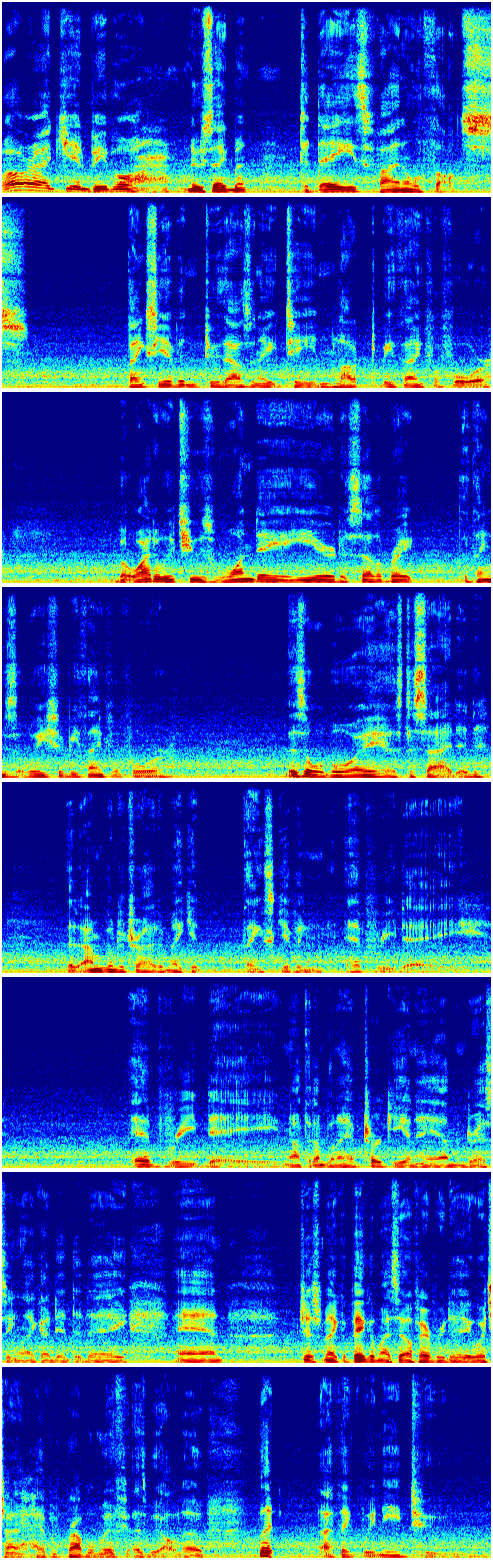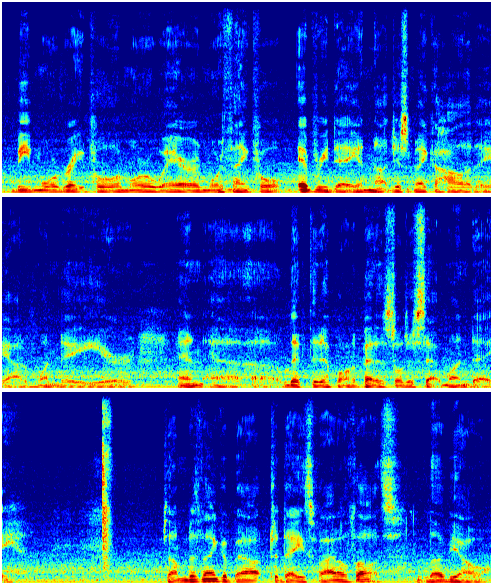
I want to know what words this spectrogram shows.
right, kin people. New segment. Today's final thoughts. Thanksgiving 2018. A lot to be thankful for. But why do we choose one day a year to celebrate the things that we should be thankful for? This old boy has decided that I'm going to try to make it Thanksgiving every day. Every day. Not that I'm going to have turkey and ham and dressing like I did today and just make a pig of myself every day, which I have a problem with, as we all know. But I think we need to be more grateful and more aware and more thankful every day and not just make a holiday out of one day a year and uh, uh, lift it up on a pedestal just that one day. Something to think about. Today's final thoughts. Love y'all.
